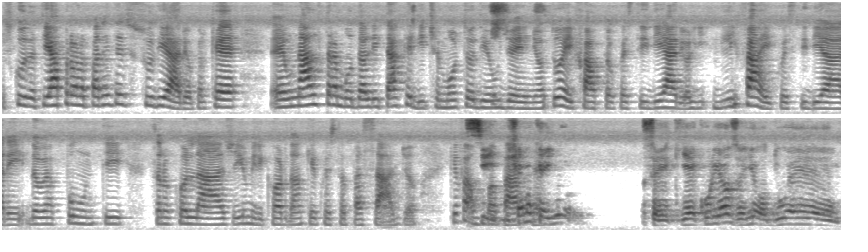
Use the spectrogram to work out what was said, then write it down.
Scusa, ti apro la parentesi sul diario perché è un'altra modalità che dice molto di Eugenio. Tu hai fatto questi diari, li, li fai questi diari dove appunti, sono collage. Io mi ricordo anche questo passaggio che fa un sì, po' diciamo che parte. io, se chi è curioso, io ho due,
